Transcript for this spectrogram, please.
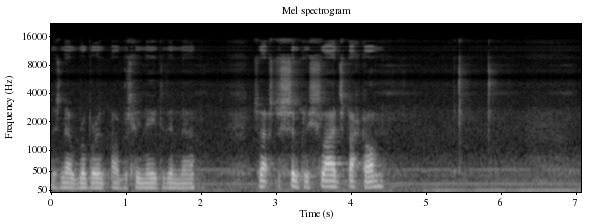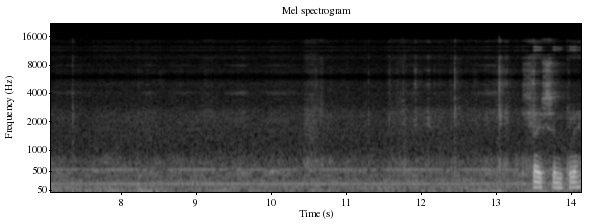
There's no rubber obviously needed in there. So that's just simply slides back on. So simply.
